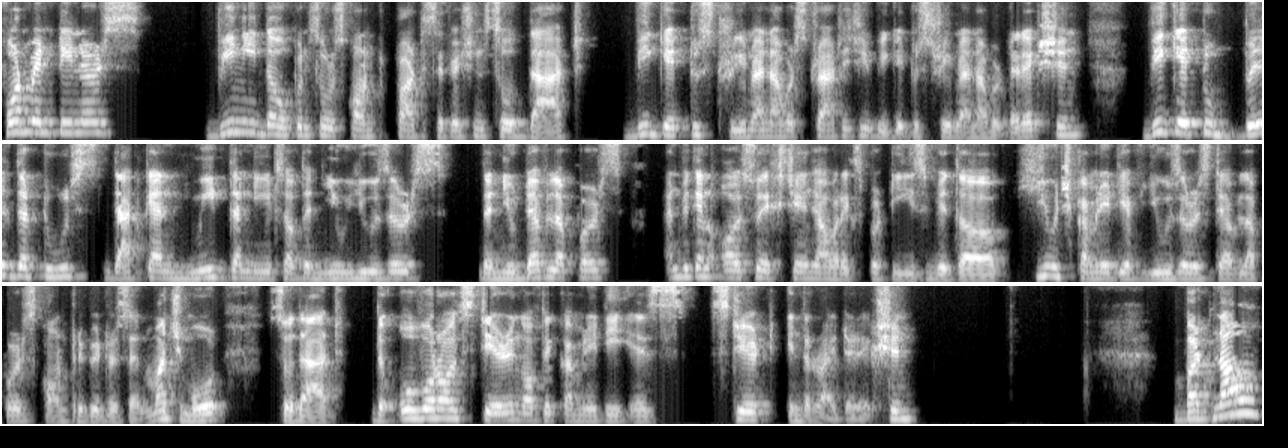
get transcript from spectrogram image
For maintainers, we need the open source participation so that we get to streamline our strategy, we get to streamline our direction, we get to build the tools that can meet the needs of the new users, the new developers, and we can also exchange our expertise with a huge community of users, developers, contributors, and much more so that the overall steering of the community is steered in the right direction. But now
